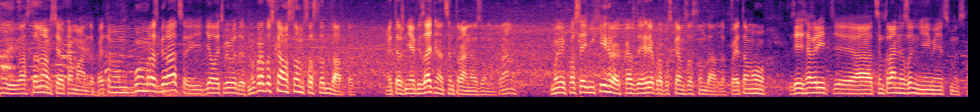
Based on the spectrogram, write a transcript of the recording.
ну и в остальном вся команда. Поэтому мы будем разбираться и делать выводы. Мы пропускаем в основном со стандартов. Это же не обязательно центральная зона, правильно? Мы в последних играх в каждой игре пропускаем со стандартов. Поэтому здесь говорить э, о центральной зоне не имеет смысла.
